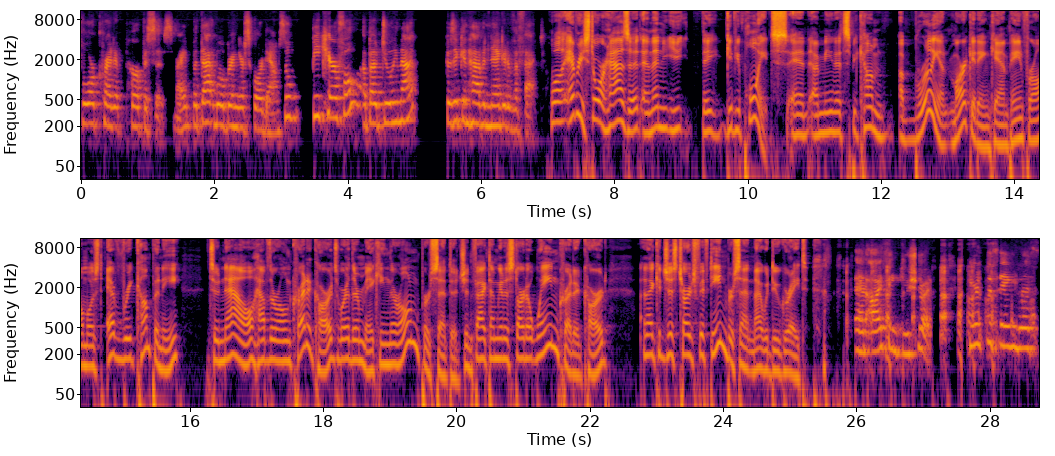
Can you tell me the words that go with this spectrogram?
for credit purposes, right? But that will bring your score down. So be careful about doing that because it can have a negative effect. Well, every store has it, and then you they give you points, and I mean it's become a brilliant marketing campaign for almost every company to now have their own credit cards where they're making their own percentage. In fact, I'm going to start a Wayne credit card, and I could just charge fifteen percent, and I would do great. And I think you should. Here's the thing with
